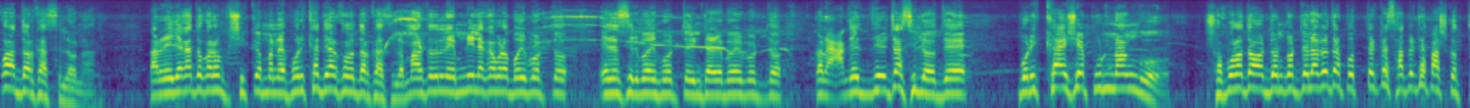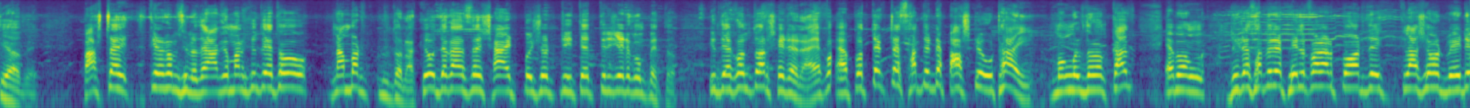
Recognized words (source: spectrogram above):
করার দরকার ছিল না। কারণ এই জায়গায় তো কোনো শিক্ষা মানে পরীক্ষা দেওয়ার কোনো দরকার ছিল মানুষ তো এমনি লেখাপড়া বই পড়তো, এসএসসির বই পড়তো, ইন্টারের বই পড়তো। কারণ আগে যেটা ছিল যে পরীক্ষায় সে পূর্ণাঙ্গ। সফলতা অর্জন করতে লাগলে তার প্রত্যেকটা সাবজেক্টে পাশ করতে হবে। পাঁচটা কীরকম ছিল? আগে মানুষ কিন্তু এত নাম্বার তুলতো না। কেউ দেখা যাচ্ছে ষাট, পঁয়ষট্টি, তেত্রিশ এরকম পেত। কিন্তু এখন তো আর সেটা না। এখন প্রত্যেকটা সাবজেক্টে পাশ করে ওঠাই মঙ্গলজনক কাজ এবং দুইটা সাবজেক্টে ফেল করার পর যে ক্লাসে উঠবে এটা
